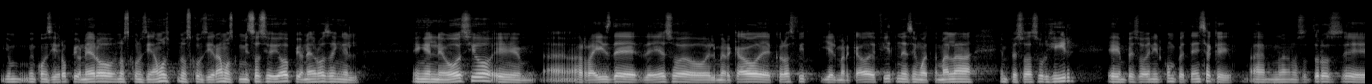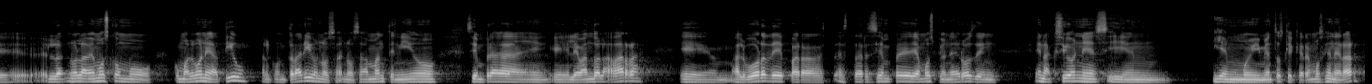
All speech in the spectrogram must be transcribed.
yo me considero pionero, nos consideramos, nos consideramos mi socio y yo, pioneros en el, en el negocio. Eh, a, raíz de, de, eso, el mercado de CrossFit y el mercado de fitness en Guatemala empezó a surgir, eh, empezó a venir competencia que a, nosotros eh, no la vemos como, como algo negativo, al contrario, nos, nos ha mantenido siempre elevando la barra al borde para estar siempre, digamos, pioneros en, en acciones y en y en movimientos que queremos generar.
